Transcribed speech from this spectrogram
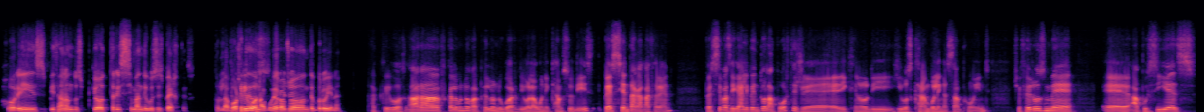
χωρίς πιθανόν τους πιο τρεις σημαντικούς της παίχτες. Τον Λαπόρτε, τον Αγουέρο και τον Ντεμπρούινε. Ακριβώς. Άρα βγάλουμε το καπέλο του Guardiola when it comes to this. Πέρσι δεν τα κατάφερε. Πέρσι βασικά λείπεν το Λαπόρτε και έδειξε ότι he was crumbling at some point. Και φέτος με ε, απουσίες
